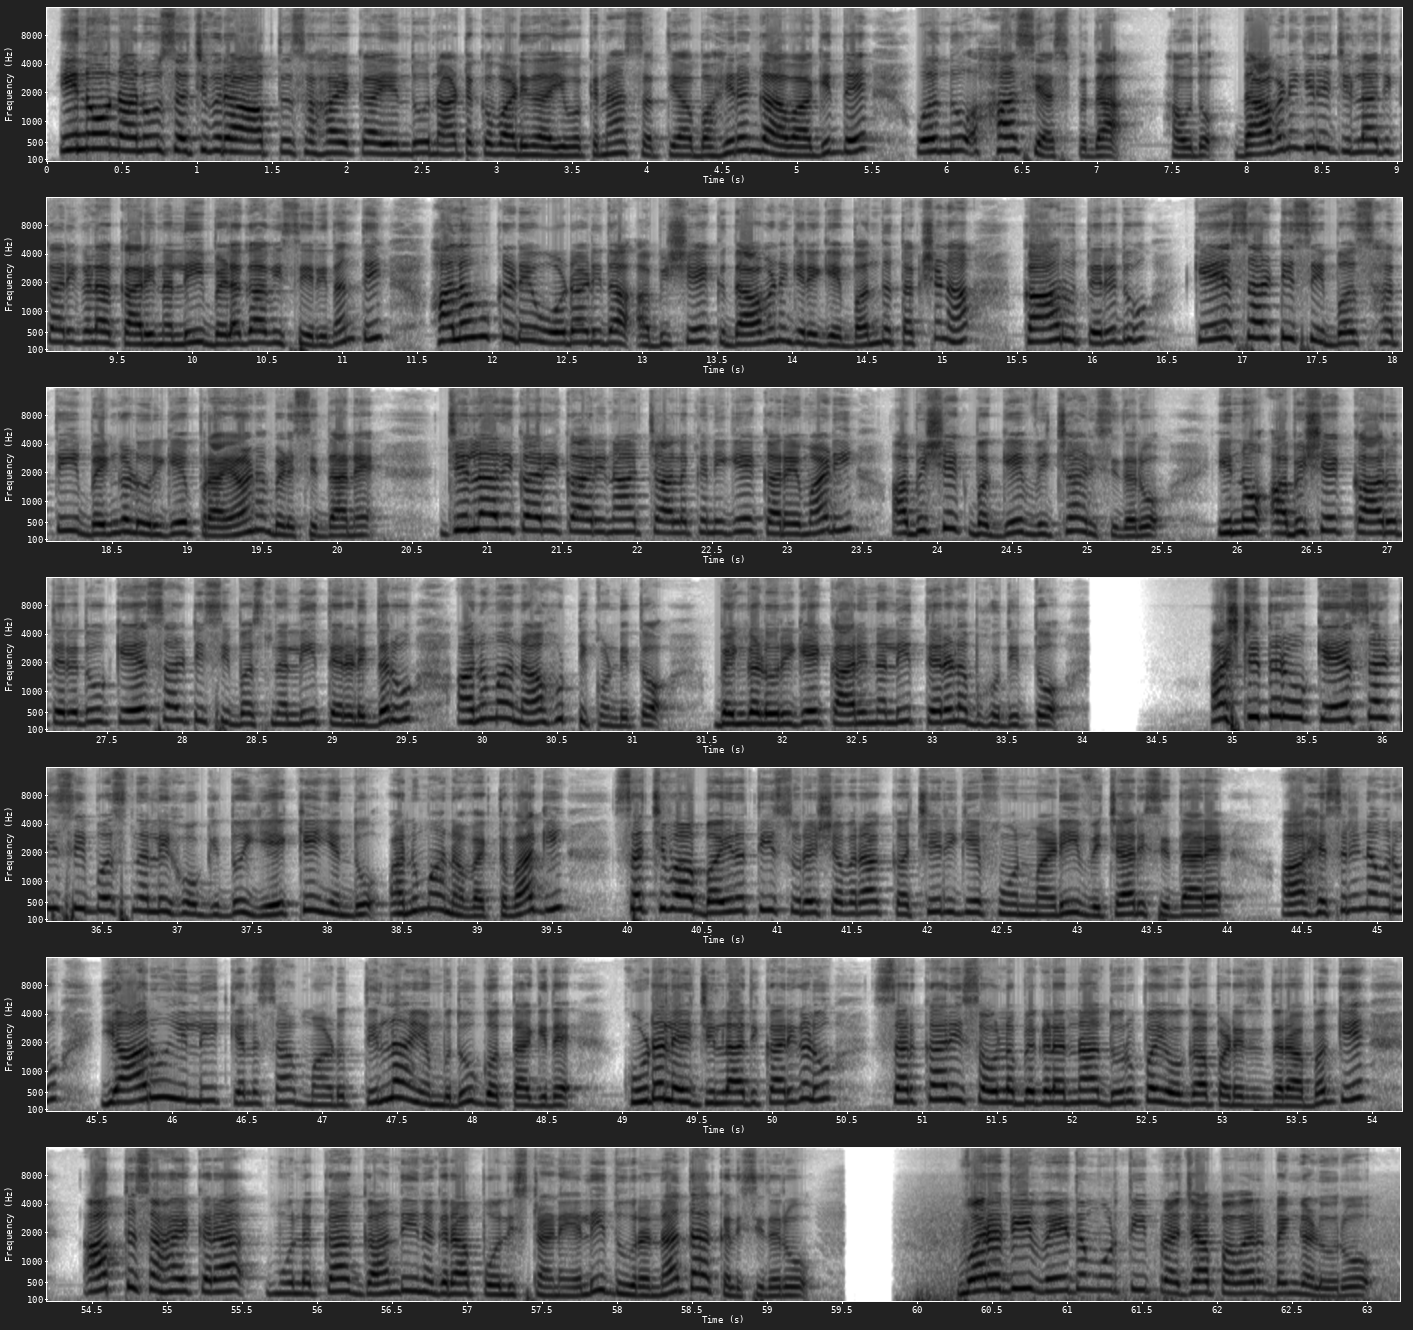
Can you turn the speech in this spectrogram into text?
ಇನ್ನು ನಾನು ಸಚಿವರ ಆಪ್ತ ಸಹಾಯಕ ಎಂದು ನಾಟಕವಾಡಿದ ಯುವಕನ ಸತ್ಯ ಬಹಿರಂಗವಾಗಿದ್ದೇ ಒಂದು ಹಾಸ್ಯಾಸ್ಪದ. ಹೌದು. ದಾವಣಗೆರೆ ಜಿಲ್ಲಾಧಿಕಾರಿಗಳ ಕಾರಿನಲ್ಲಿ ಬೆಳಗಾವಿ ಸೇರಿದಂತೆ ಹಲವು ಕಡೆ ಓಡಾಡಿದ ಅಭಿಷೇಕ್ ದಾವಣಗೆರೆಗೆ ಬಂದ ತಕ್ಷಣ ಕಾರು ತೆರೆದು ಕೆಎಸ್ಆರ್ಟಿಸಿ ಬಸ್ ಹತ್ತಿ ಬೆಂಗಳೂರಿಗೆ ಪ್ರಯಾಣ ಬೆಳೆಸಿದ್ದಾನೆ. ಜಿಲ್ಲಾಧಿಕಾರಿ ಕಾರಿನ ಚಾಲಕನಿಗೆ ಕರೆ ಮಾಡಿ ಅಭಿಷೇಕ್ ಬಗ್ಗೆ ವಿಚಾರಿಸಿದರು. ಇನ್ನು ಅಭಿಷೇಕ್ ಕಾರು ತೆರೆದು ಕೆಎಸ್ಆರ್ಟಿಸಿ ಬಸ್ನಲ್ಲಿ ತೆರಳಿದ್ದರೂ ಅನುಮಾನ ಹುಟ್ಟಿಕೊಂಡಿತು ಬೆಂಗಳೂರಿಗೆ ಕಾರಿನಲ್ಲಿ ತೆರಳಬಹುದಿತ್ತು. ಅಷ್ಟಿದ್ದರೂ ಕೆಎಸ್ಆರ್ಟಿಸಿ ಬಸ್ನಲ್ಲಿ ಹೋಗಿದ್ದು ಏಕೆ ಎಂದು ಅನುಮಾನ ವ್ಯಕ್ತವಾಗಿ ಸಚಿವ ಭೈರತಿ ಸುರೇಶ್ ಅವರ ಕಚೇರಿಗೆ ಫೋನ್ ಮಾಡಿ ವಿಚಾರಿಸಿದ್ದಾರೆ. ಆ ಹೆಸರಿನವರು ಯಾರೂ ಇಲ್ಲಿ ಕೆಲಸ ಮಾಡುತ್ತಿಲ್ಲ ಎಂಬುದು ಗೊತ್ತಾಗಿದೆ. ಕೂಡಲೇ ಜಿಲ್ಲಾಧಿಕಾರಿಗಳು ಸರ್ಕಾರಿ ಸೌಲಭ್ಯಗಳನ್ನು ದುರುಪಯೋಗ ಪಡೆದಿದ್ದರ ಬಗ್ಗೆ ಆಪ್ತ ಸಹಾಯಕರ ಮೂಲಕ ಗಾಂಧಿನಗರ ಪೊಲೀಸ್ ಠಾಣೆಯಲ್ಲಿ ದೂರನ್ನ ದಾಖಲಿಸಿದರು. ವರದಿ ವೇದಮೂರ್ತಿ ಪ್ರಜಾಪವರ್, ಬೆಂಗಳೂರು.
